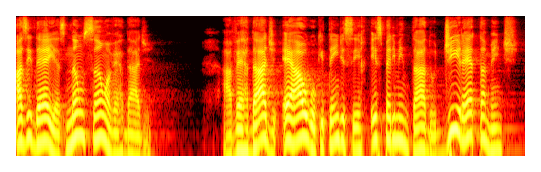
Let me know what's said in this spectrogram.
As ideias não são a verdade. A verdade é algo que tem de ser experimentado diretamente,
